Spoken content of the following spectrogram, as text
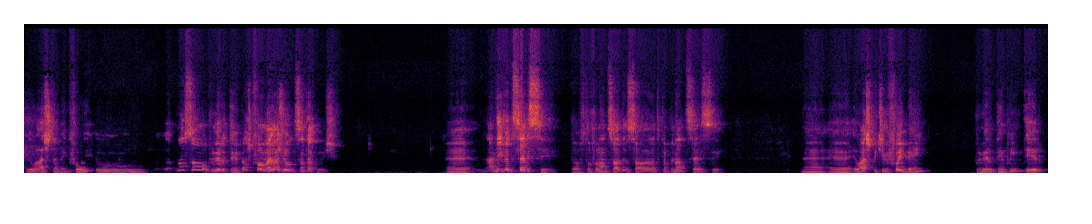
eu acho também que foi o. Não só o primeiro tempo, acho que foi o melhor jogo do Santa Cruz. É, a nível de Série C. Então, estou falando só, de, só do campeonato de Série C. É, é, eu acho que o time foi bem, primeiro tempo inteiro.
